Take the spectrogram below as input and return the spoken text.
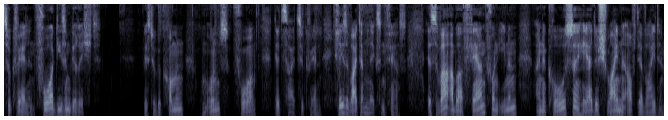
zu quälen, vor diesem Gericht. Bist du gekommen, um uns vor der Zeit zu quälen. Ich lese weiter im nächsten Vers. Es war aber fern von ihnen eine große Herde Schweine auf der Weide.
